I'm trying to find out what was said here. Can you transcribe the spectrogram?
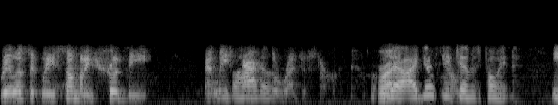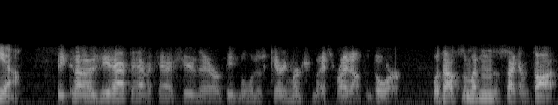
realistically, somebody should be at least Behind at the- the register. Right. Yeah, I do see You know. Tim's point. Yeah. because you have to have a cashier there or people will just carry merchandise right out the door without so much Mhm. as a second thought.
